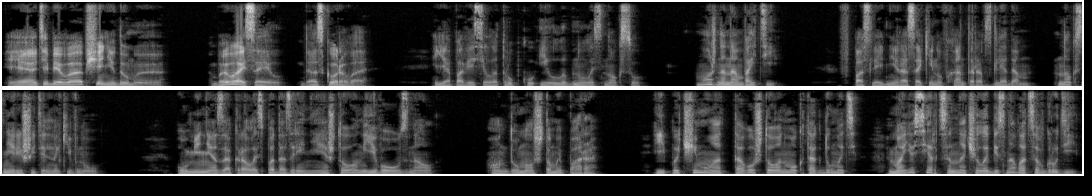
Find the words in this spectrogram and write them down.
я о тебе вообще не думаю. Бывай, Сейл, до скорого!» Я повесила трубку и улыбнулась Ноксу. «Можно нам войти?» В последний раз окинув Хантера взглядом, Нокс нерешительно кивнул. У меня закралось подозрение, что он его узнал. Он думал, что мы пара? И почему от того, что он мог так думать, мое сердце начало бесноваться в груди?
